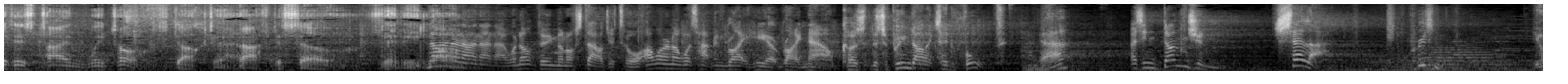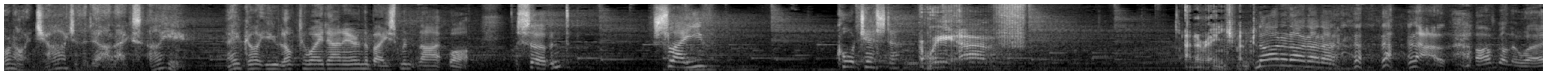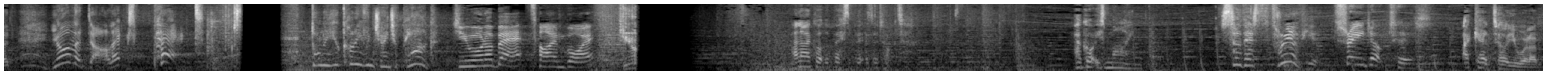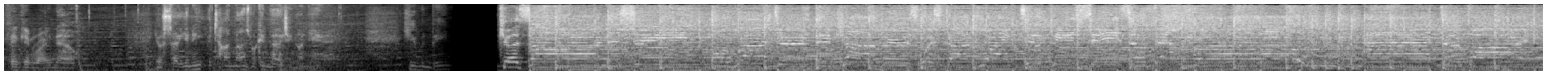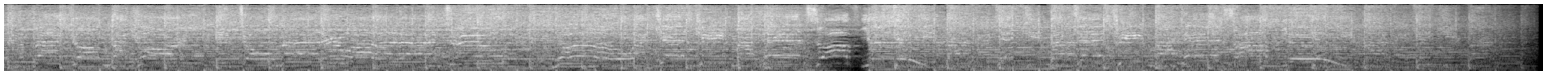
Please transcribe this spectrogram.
It is time we talk, Doctor, after so very No, long. no, no, no, no. We're not doing the nostalgia tour. I want to know what's happening right here, right now. Because the Supreme Dalek said vault. Yeah? As in dungeon, cellar, prison. You're not in charge of the Daleks, are you? They've got you locked away down here in the basement like what? A servant? Slave? Court jester? We have an arrangement. No, no, no, no, no. no, I've got the word. You're the Dalek's pet. Donna, you can't even change a plug. Do you want to bet, time boy? And I got the best bit as a doctor. I got his mind. So there's three of you. Three doctors. I can't tell you what I'm thinking right now. You're so unique, the timelines were converging on you. Human being. Cause on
